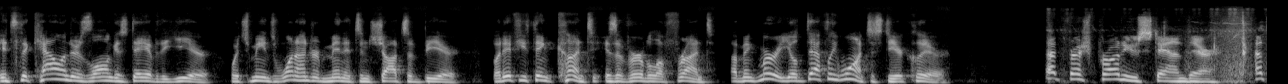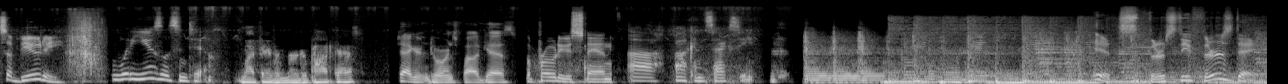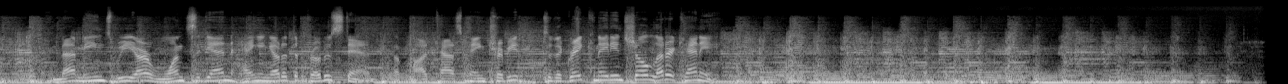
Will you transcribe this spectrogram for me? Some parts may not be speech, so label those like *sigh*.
It's the calendar's longest day of the year, which means 100 minutes and shots of beer. But if you think cunt is a verbal affront, of McMurray you'll definitely want to steer clear. That fresh produce stand there, that's a beauty. What do you listen to? My favorite murder podcast. Taggart and Torrance podcast. The produce stand. Uh, fucking sexy. It's Thirsty Thursday. And that means we are once again hanging out at the Produce Stand, a podcast paying tribute to the great Canadian show Letterkenny.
